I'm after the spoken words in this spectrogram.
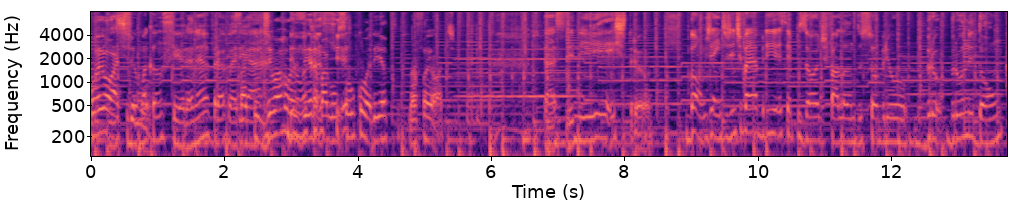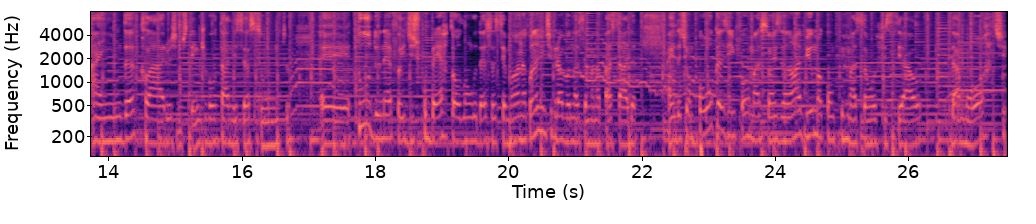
Foi ótimo. Deu uma canseira, né? Pra variar. Sacudiu a roseira, bagunçou o coreto, mas foi ótimo. Tá sinistro. Bom, gente, a gente vai abrir esse episódio falando sobre o Bru Bruno e Dom ainda, claro, a gente tem que voltar nesse assunto. É, tudo, né, foi descoberto ao longo dessa semana. Quando a gente gravou na semana passada, ainda tinham poucas informações, ainda não havia uma confirmação oficial da morte.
